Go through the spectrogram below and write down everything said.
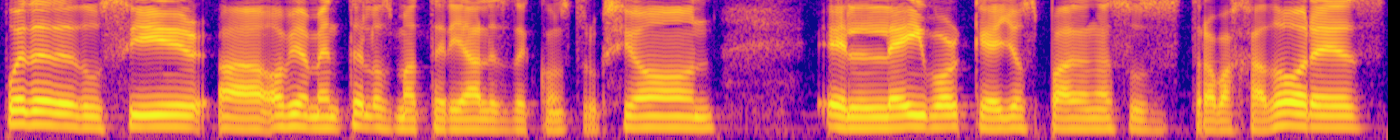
Puede deducir, ah, obviamente, los materiales de construcción, el labor que ellos pagan a sus trabajadores,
